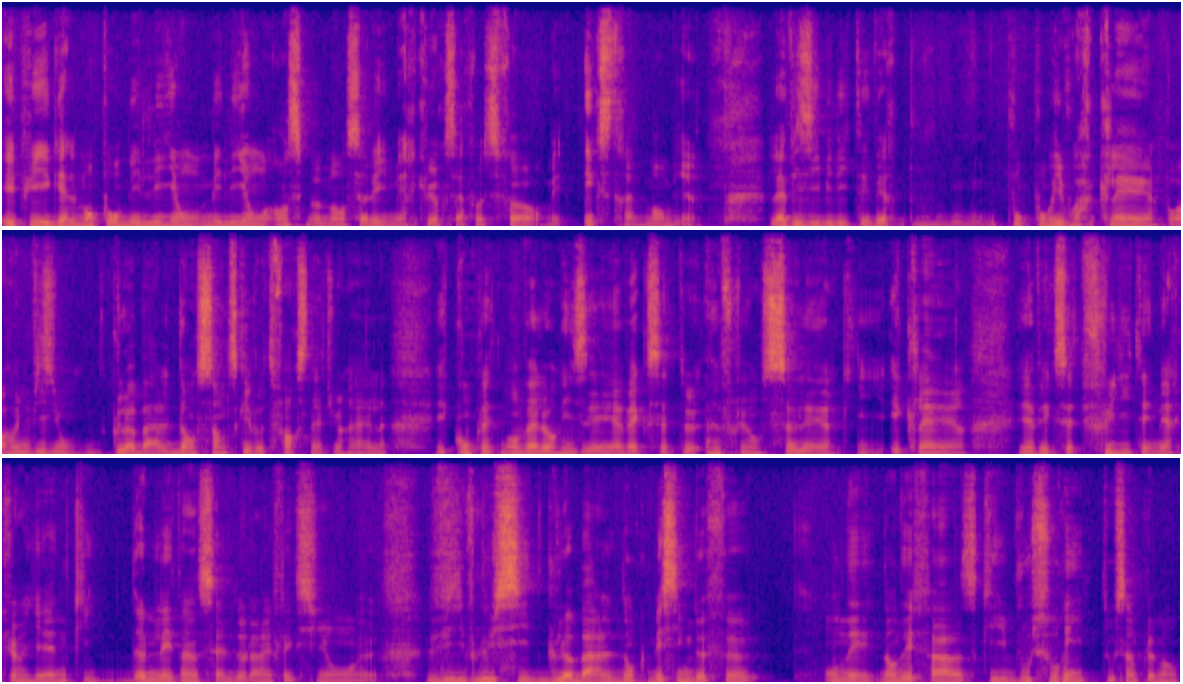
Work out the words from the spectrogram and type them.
Et puis également pour mes lions. Mes lions, en ce moment, Soleil-Mercure, ça phosphore, mais extrêmement bien. La visibilité pour, pour y voir clair, pour avoir une vision globale d'ensemble, ce qui est votre force naturelle, est complètement valorisée avec cette influence solaire qui éclaire et avec cette fluidité mercurienne qui donne l'étincelle de la réflexion euh, vive, lucide, globale. Donc mes signes de feu on est dans des phases qui vous sourient, tout simplement,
